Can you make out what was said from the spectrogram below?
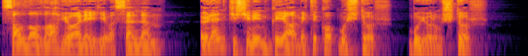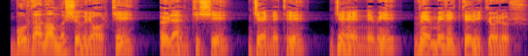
sallallahu aleyhi ve sellem ölen kişinin kıyameti kopmuştur buyurmuştur. Buradan anlaşılıyor ki ölen kişi cenneti, cehennemi ve melekleri görür.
